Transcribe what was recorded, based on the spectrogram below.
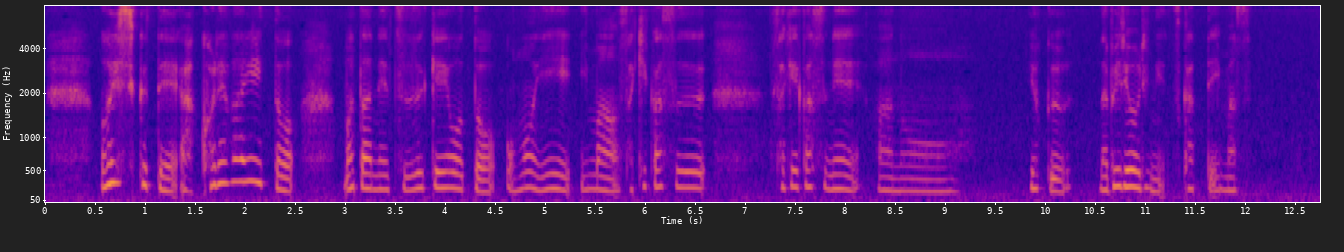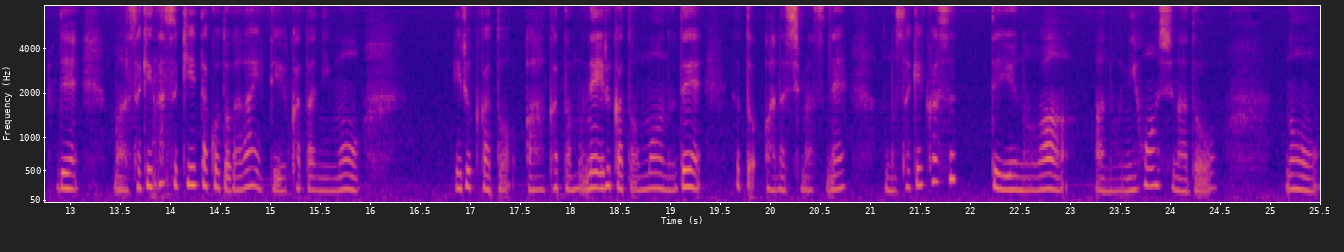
美味しくてあこれはいいとまたね続けようと思い今酒かす酒かすねあのよく鍋料理に使っています。で、まあ、酒かす聞いたことがないっていう方にもいるかとあ方もねいるかと思うのでちょっとお話しますね。あの酒粕っていうのはあの日本酒などの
